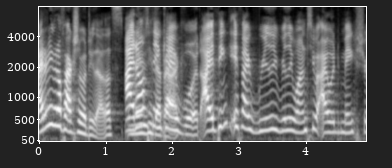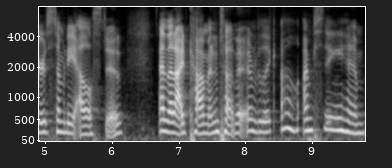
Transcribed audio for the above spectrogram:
I don't even know if I actually would do that. That's I maybe don't think that I would. I think if I really, really wanted to, I would make sure somebody else did. And then I'd comment on it and be like, oh, I'm seeing him.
